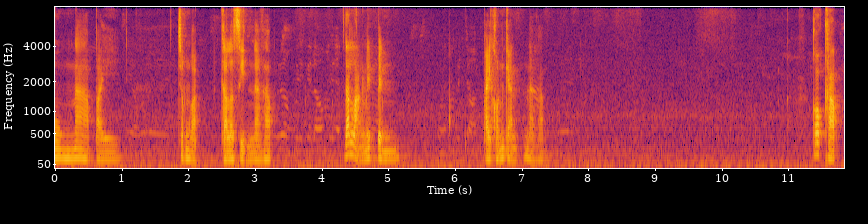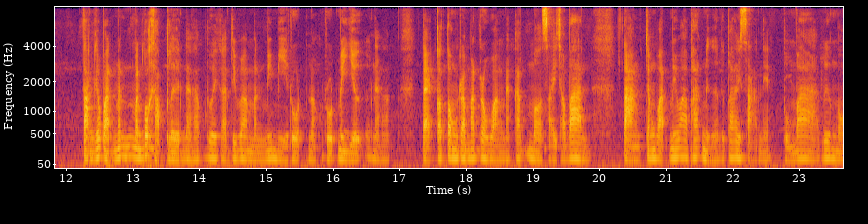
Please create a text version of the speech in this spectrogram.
มุ่งหน้าไปจังหวัดกาลสินนะครับ ด้านหลังนี่เป็นไปขอนแก่นนะครับ ก็ขับ ต่างจังหวัดมันมันก็ขับเพลินนะครับ ด้วยการที่ว่ามันไม่มีรถเนาะรถไม่เยอะนะครับ แต่ก็ต้องระมัดระวังนะครับมอไซค์ชาวบ้าน ต่างจังหวัดไม่ว่าภาคเหนือหรือภาคอีสานเนี่ยผมว่าเรื่องมอ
